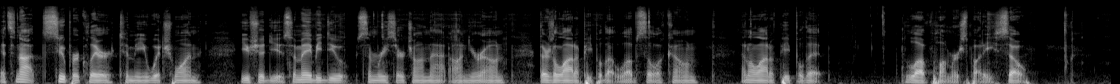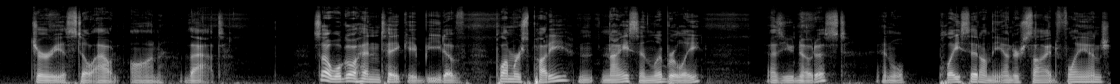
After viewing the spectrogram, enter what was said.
It's not super clear to me which one you should use. So maybe do some research on that on your own. There's a lot of people that love silicone and a lot of people that love plumber's putty. So jury is still out on that. So we'll go ahead and take a bead of plumber's putty, nice and liberally, as you noticed, and we'll place it on the underside flange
